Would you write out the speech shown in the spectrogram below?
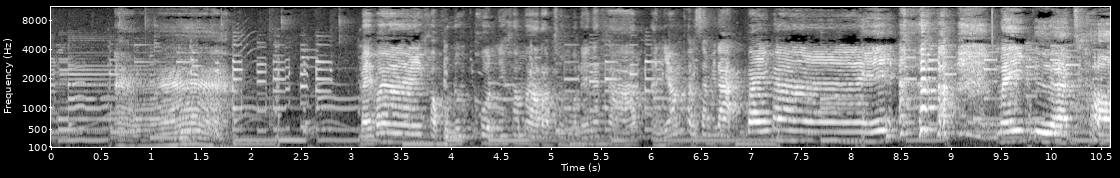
่ ขอบคุณทุกคนที่เข้ามารับชมกันด้วยนะครับ อันยองคำสมิดะบายบาย ไม่เกลือทอ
